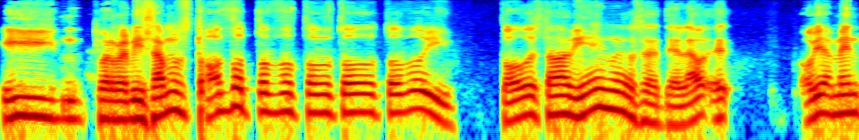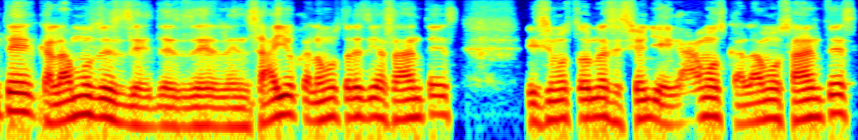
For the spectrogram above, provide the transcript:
Y pues revisamos todo, todo, todo, todo, todo, y todo estaba bien, güey. O sea, del eh, obviamente calamos desde, desde el ensayo, calamos tres días antes, hicimos toda una sesión, llegamos, calamos antes.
